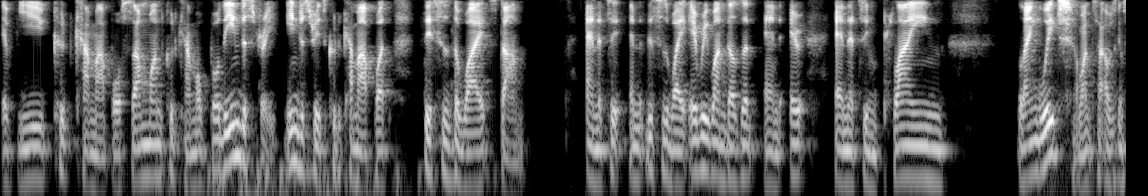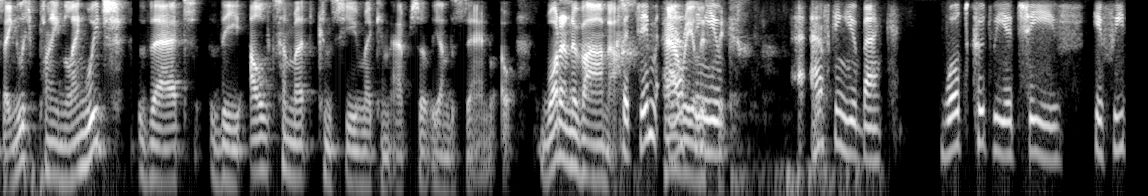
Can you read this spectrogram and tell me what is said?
if you could come up or someone could come up or the industry industries could come up with this is the way it's done and it's and this is the way everyone does it and and it's in plain language. I want to I was going to say English, plain language that the ultimate consumer can absolutely understand. Oh, what a nirvana! But Jim, how realistic? You, asking you back what could we achieve if we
